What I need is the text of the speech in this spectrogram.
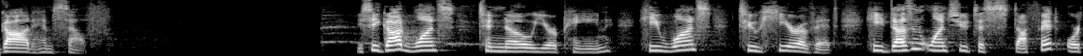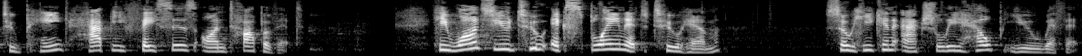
God Himself. You see, God wants to know your pain. He wants to hear of it. He doesn't want you to stuff it or to paint happy faces on top of it. He wants you to explain it to him so he can actually help you with it.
